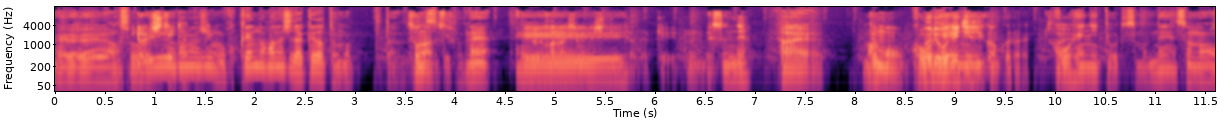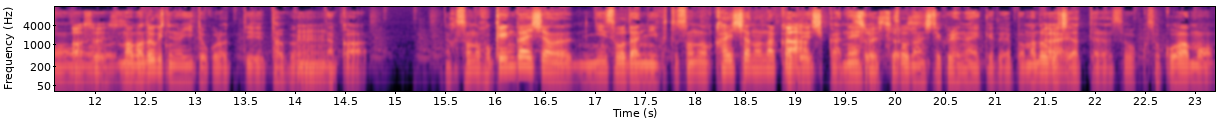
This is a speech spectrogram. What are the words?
えー、あそういろいろしていただく話も保険の話だけだと思ってたんそうなんですけどね。そういう話もしていただけるんですね、はい。でも公無料で1平に時間くらい、はい。公平にってことですもんね。そのあそうです。まあ、窓口のいいところって多う分ん。なんか、なんかその保険会社に相談に行くとその会社の中でしかね相談してくれないけどやっぱ窓口だったらそ,、そこはも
